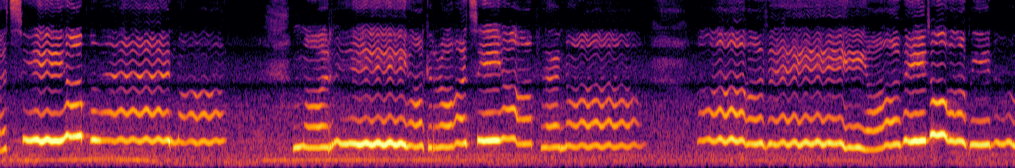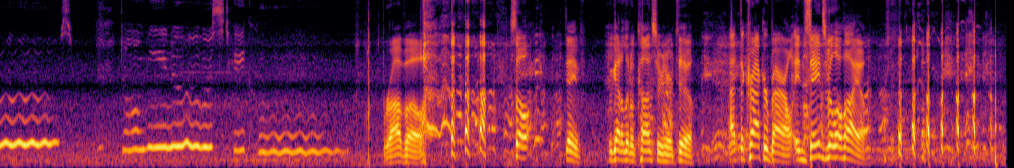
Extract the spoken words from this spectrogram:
gratia plena, Maria gratia plena, Ave, Ave Dominus, Dominus tecum. Bravo. so, Dave, we got a little concert here too, at the Cracker Barrel in Zanesville, Ohio.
